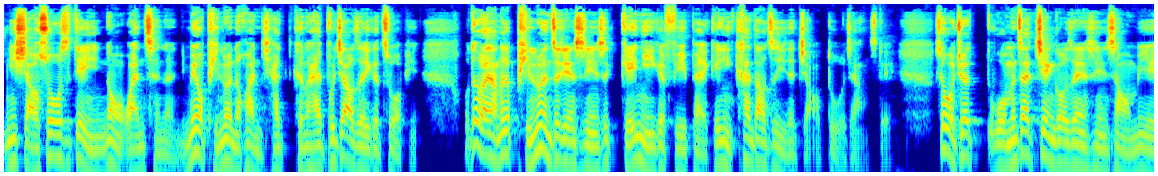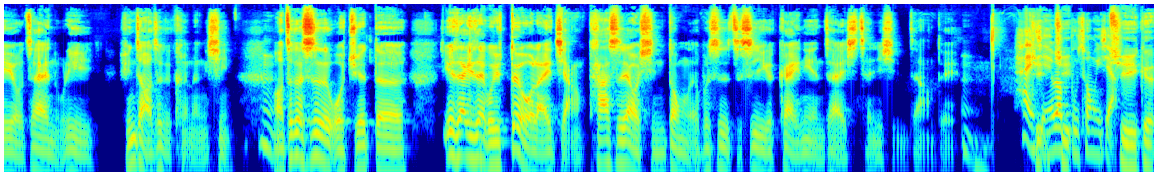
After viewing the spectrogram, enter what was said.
你小说或是电影弄完成了，你没有评论的话，你还可能还不叫这一个作品。我对我来讲，那个评论这件事情是给你一个 feedback，给你看到自己的角度这样子。对，所以我觉得我们在建构这件事情上，我们也有在努力。寻找这个可能性，嗯、哦，这个是我觉得越在越在过去对我来讲，它是要有行动的，而不是只是一个概念在成型这样。对，嗯，汉贤要不要补充一下？举一个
